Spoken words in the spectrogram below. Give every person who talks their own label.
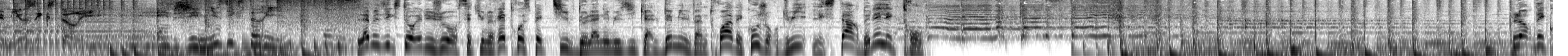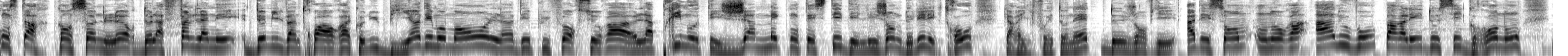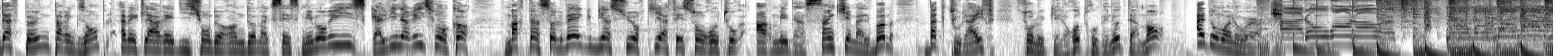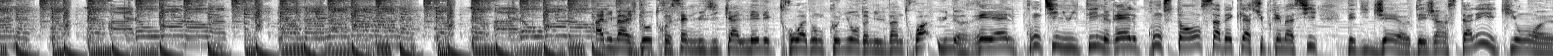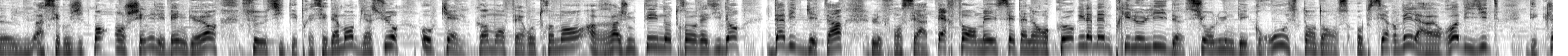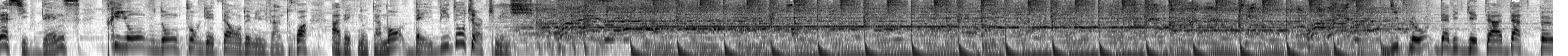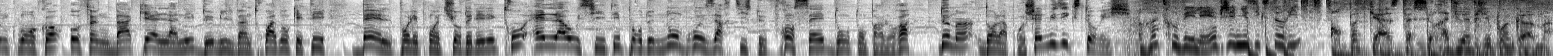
Speaker 1: FG Music Story.
Speaker 2: FG Music Story.
Speaker 3: La musique story du jour, c'est une rétrospective de l'année musicale 2023 avec aujourd'hui les stars de l'électro. L'heure des constats, quand sonne l'heure de la fin de l'année, 2023 aura connu bien des moments. L'un des plus forts sera la primauté jamais contestée des légendes de l'électro. Car il faut être honnête, de janvier à décembre, on aura à nouveau parlé de ces grands noms. Daft Punk par exemple, avec la réédition de Random Access Memories, Calvin Harris ou encore Martin Solveig, bien sûr, qui a fait son retour armé d'un cinquième album, Back to Life, sur lequel retrouvait notamment I Don't Wanna Work. À l'image d'autres scènes musicales, l'électro a donc connu en 2023 une réelle continuité, une réelle constance avec la suprématie des DJ euh, déjà installés et qui ont euh, assez logiquement enchaîné les bangers, ceux cités précédemment bien sûr, auxquels, comment faire autrement, rajouter notre résident David Guetta. Le français a performé cette année encore, il a même pris le lead sur l'une des grosses tendances observées, la revisite des classiques dance. Triomphe donc pour Guetta en 2023 avec notamment Baby Don't Hurt Me. Diplo, David Guetta, Daft Punk ou encore Offenbach. L'année 2023 a donc été belle pour les pointures de l'électro. Elle l'a aussi été pour de nombreux artistes français dont on parlera demain dans la prochaine Music Story.
Speaker 2: Retrouvez les FG Music Story
Speaker 1: En podcast sur radiofg.com.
